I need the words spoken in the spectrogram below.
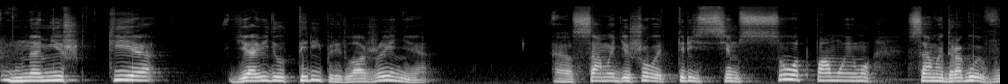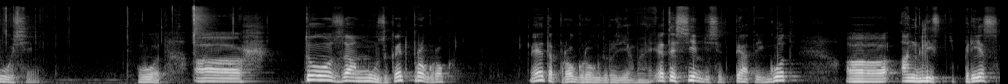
на мешке я видел три предложения. Самый дешевый 3700, по-моему. Самый дорогой 8. Вот. А что за музыка? Это прогрок. Это прогрок, друзья мои. Это 75 год, э, английский пресс.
